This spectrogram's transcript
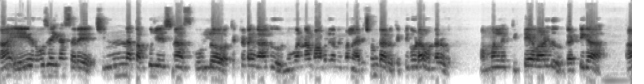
ఆ ఏ రోజైనా సరే చిన్న తప్పు చేసినా స్కూల్లో తిట్టడం కాదు. నువ్వన్నా మామూలుగా మిమ్మల్ని అరిచుంటారు తిట్టి కూడా ఉండరు. మమ్మల్ని తిట్టేవాళ్ళు గట్టిగా ఆ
